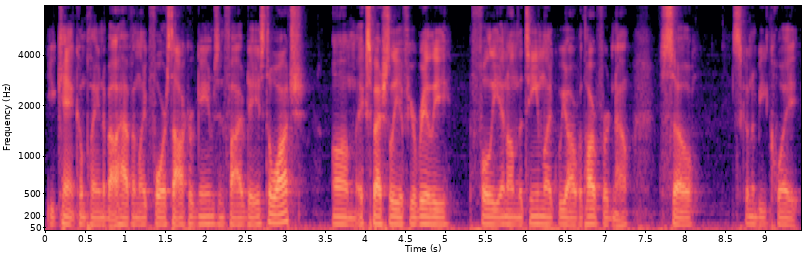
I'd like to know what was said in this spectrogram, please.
you can't complain about having like four soccer games in five days to watch, um, especially if you're really fully in on the team like we are with Hartford now. So it's gonna be quite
